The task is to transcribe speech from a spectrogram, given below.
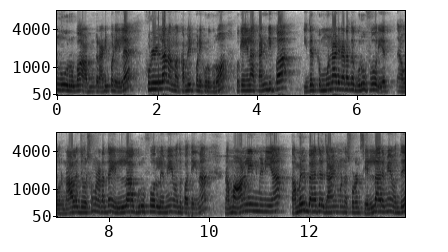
நூறுரூபா அப்படின்ற அடிப்படையில் ஃபுல்லாக நம்ம கம்ப்ளீட் பண்ணி கொடுக்குறோம். ஓகேங்களா கண்டிப்பாக இதற்கு முன்னாடி நடந்த குரூப் ஃபோர் எத் ஒரு நாலஞ்சு வருஷமாக நடந்த எல்லா குரூப் ஃபோர்லையுமே வந்து பார்த்தீங்கன்னா நம்ம ஆன்லைன் மினியாக தமிழ் பேட்சில் ஜாயின் பண்ண ஸ்டூடெண்ட்ஸ் எல்லாருமே வந்து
